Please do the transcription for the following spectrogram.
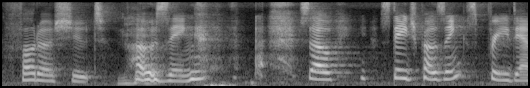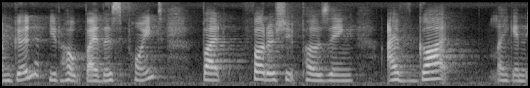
photo shoot posing. so, stage posing is pretty damn good, you'd hope by this point. But photo shoot posing, I've got like an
